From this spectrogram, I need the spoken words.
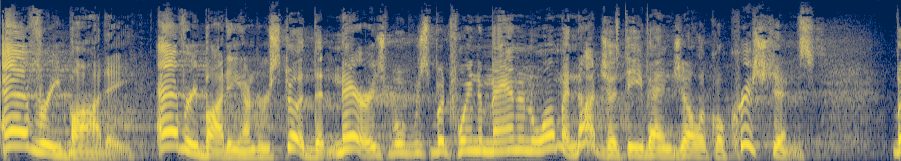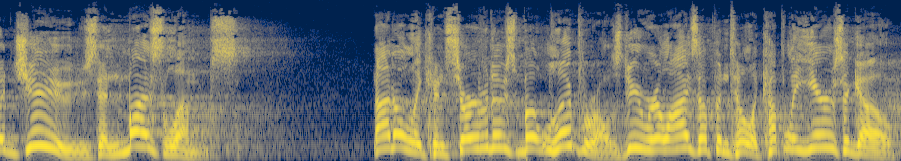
Everybody, everybody understood that marriage was between a man and a woman, not just evangelical Christians, but Jews and Muslims. Not only conservatives, but liberals. Do you realize up until a couple of years ago,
